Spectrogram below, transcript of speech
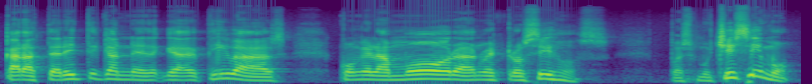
características negativas con el amor a nuestros hijos? Pues muchísimo.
